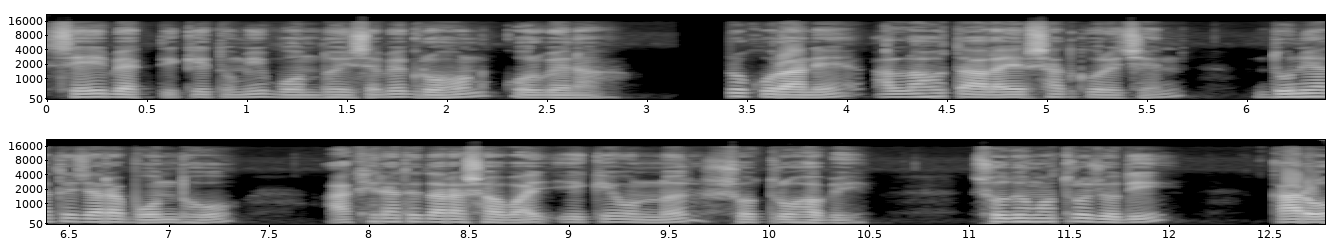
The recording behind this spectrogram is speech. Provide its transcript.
সেই ব্যক্তিকে তুমি বন্ধু হিসেবে গ্রহণ করবে না। কোরআনে আল্লাহ তালা এরশাদ করেছেন, দুনিয়াতে যারা বন্ধু আখিরাতে তারা সবাই একে অন্যের শত্রু হবে। শুধুমাত্র যদি কারও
